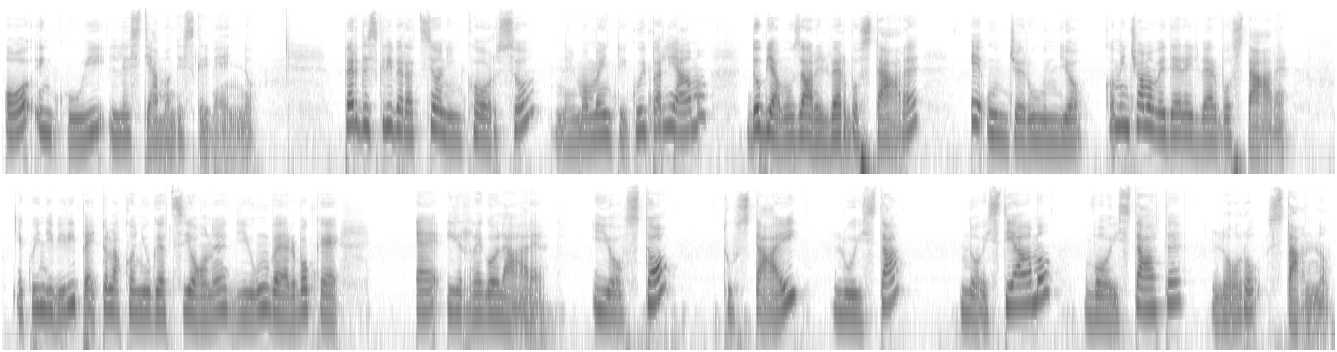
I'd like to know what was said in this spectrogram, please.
o in cui le stiamo descrivendo. Per descrivere azioni in corso, nel momento in cui parliamo, dobbiamo usare il verbo stare e un gerundio. Cominciamo a vedere il verbo stare e quindi vi ripeto la coniugazione di un verbo che è irregolare. Io sto, tu stai, lui sta, noi stiamo, voi state, loro stanno.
